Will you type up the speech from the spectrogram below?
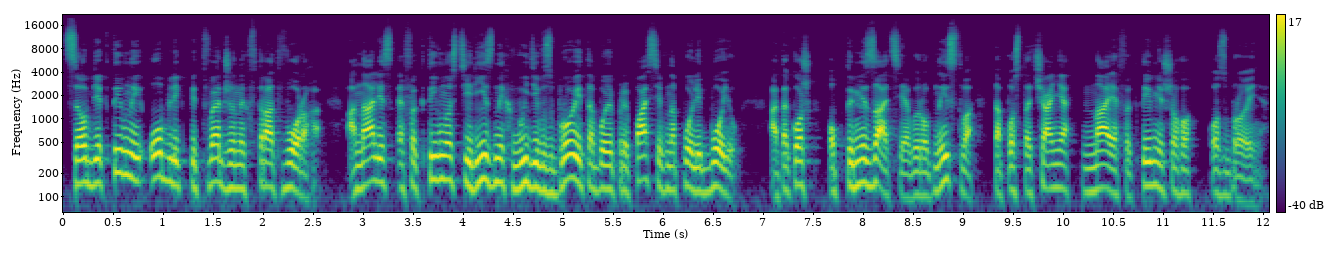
Це об'єктивний облік підтверджених втрат ворога, аналіз ефективності різних видів зброї та боєприпасів на полі бою, а також оптимізація виробництва та постачання найефективнішого озброєння.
